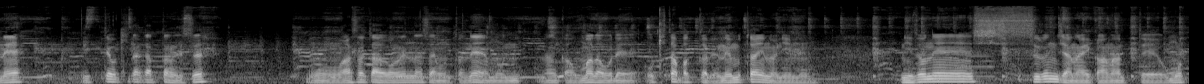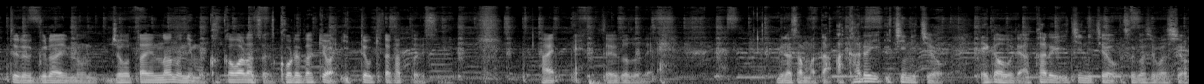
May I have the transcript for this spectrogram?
ね。言っておきたかったのです。もう朝からごめんなさい本当ね。もうなんかまだ俺起きたばっかで眠たいのにもう。二度寝するんじゃないかなって思ってるぐらいの状態なのにもかかわらずこれだけは言っておきたかったです。ねはい。ということで皆さんまた明るい一日を笑顔で明るい一日を過ごしましょう。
